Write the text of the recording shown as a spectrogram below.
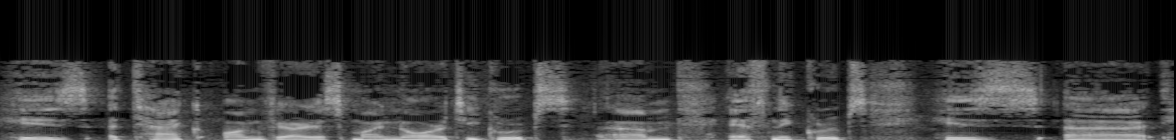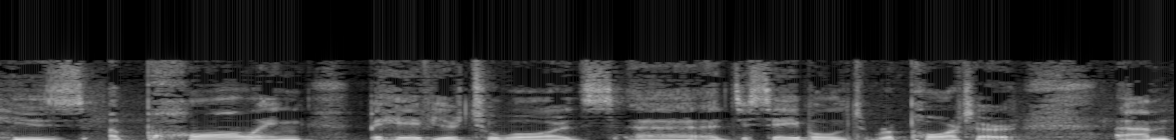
his attack on various minority groups, um, ethnic groups, his, uh, his appalling behavior towards uh, a disabled reporter. Um,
